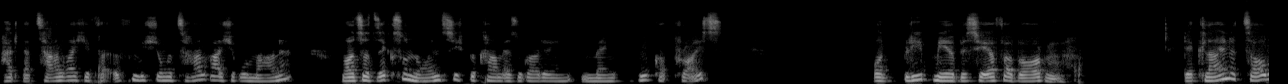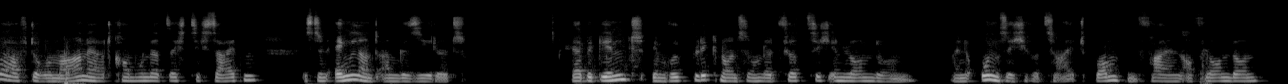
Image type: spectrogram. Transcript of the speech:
hat er zahlreiche Veröffentlichungen, zahlreiche Romane. 1996 bekam er sogar den Man Booker Prize und blieb mir bisher verborgen. Der kleine, zauberhafte Roman, er hat kaum 160 Seiten, ist in England angesiedelt. Er beginnt im Rückblick 1940 in London. Eine unsichere Zeit. Bomben fallen auf London.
